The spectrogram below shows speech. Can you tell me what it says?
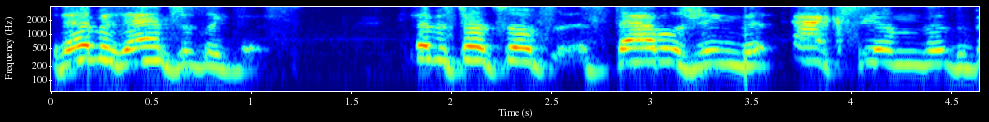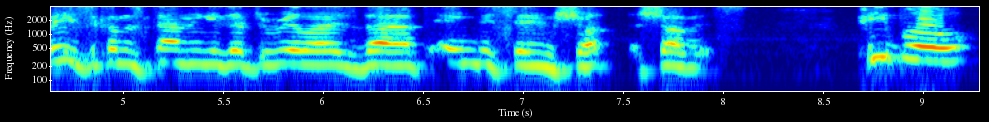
the Rebbe's answers like this. The Rebbe starts off establishing the axiom, the, the basic understanding is you have to realize that ain't the same Shabbos. People,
